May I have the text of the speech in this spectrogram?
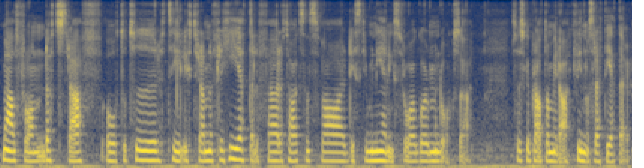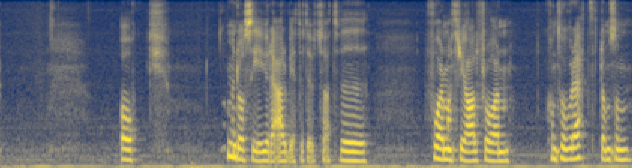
med allt från dödsstraff och tortyr till yttrandefrihet eller företagsansvar, diskrimineringsfrågor men då också, som vi ska prata om idag, kvinnors rättigheter. Och men då ser ju det arbetet ut så att vi får material från kontoret, de som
